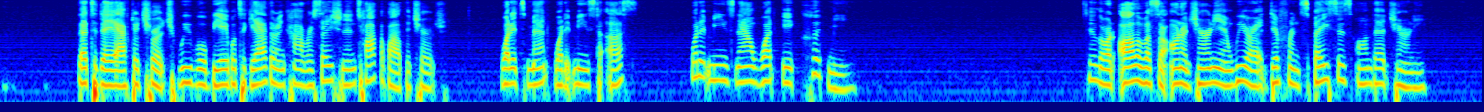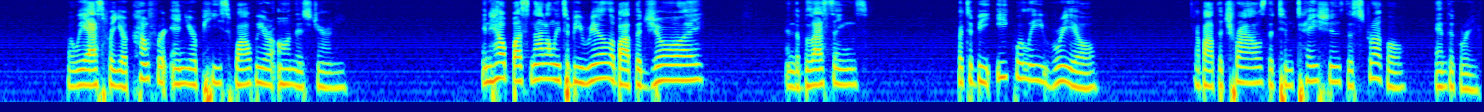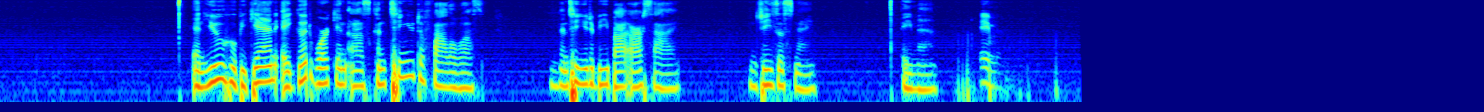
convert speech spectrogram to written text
that today after church we will be able to gather in conversation and talk about the church, what it's meant, what it means to us, what it means now, what it could mean. Dear Lord, all of us are on a journey and we are at different spaces on that journey. But we ask for your comfort and your peace while we are on this journey. And help us not only to be real about the joy and the blessings, but to be equally real about the trials, the temptations, the struggle, and the grief. And you who began a good work in us, continue to follow us and continue to be by our side. In Jesus' name, amen. Amen.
